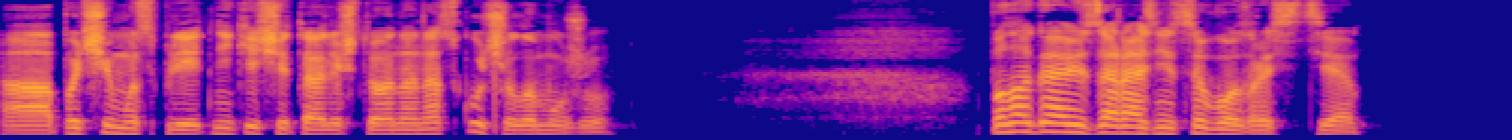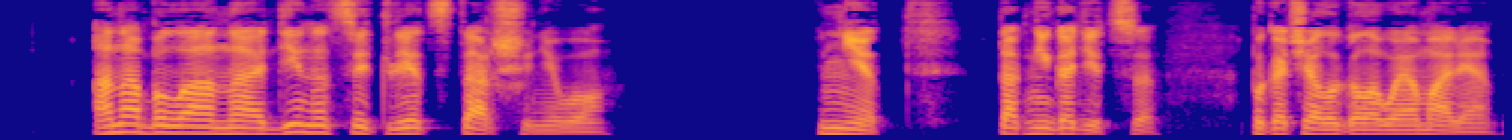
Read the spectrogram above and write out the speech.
А почему сплетники считали, что она наскучила мужу? Полагаю, из-за разницы в возрасте. Она была на одиннадцать лет старше него. Нет, так не годится, покачала головой Амалия.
